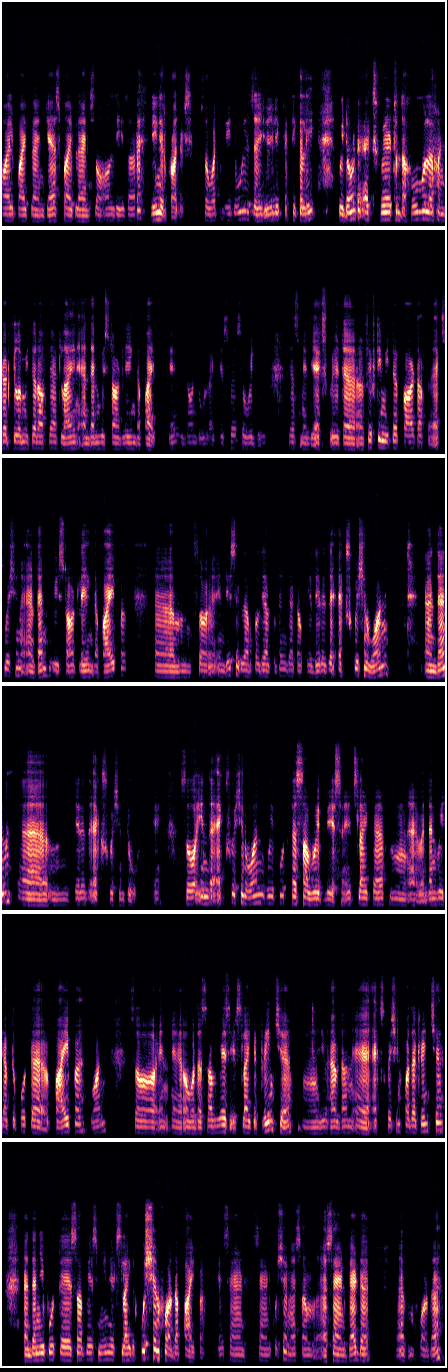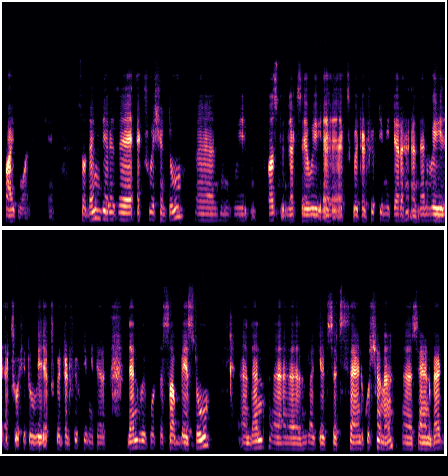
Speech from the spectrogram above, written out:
oil pipeline, gas pipeline. So all these are linear projects. So what we do is uh, usually practically, we don't excavate the whole 100 kilometer of that line and then we start laying the pipe. Okay? We don't do like this way. So we do just maybe excavate a 50 meter part of the excavation and then we start laying the pipe. Um, so in this example, they are putting that, okay, there is the excavation one and then um, there is the excavation two. So in the excavation one, we put the subway base. It's like, uh, mm, uh, then we have to put a pipe one. So in uh, over the subways, it's like a trench. Um, you have done excavation for the trench, and then you put a subbase. Mean it's like a cushion for the pipe. Okay, sand sand cushion, some sand bed uh, for the pipe one. Okay, so then there is a excavation two. Uh, we first let's say we uh, excavated 50 meter and then we excavated we excavated 50 meter. Then we put the sub base two and then uh, like it's sand cushion uh, sand bed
